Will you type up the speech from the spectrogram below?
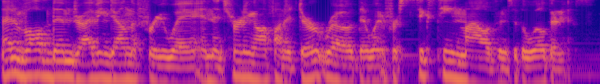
That involved them driving down the freeway and then turning off on a dirt road that went for 16 miles into the wilderness.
